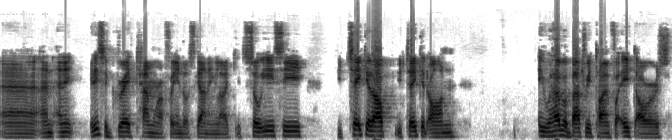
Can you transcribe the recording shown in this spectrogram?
uh, and and it, it is a great camera for indoor scanning. Like it's so easy. You take it up, you take it on. It will have a battery time for eight hours,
